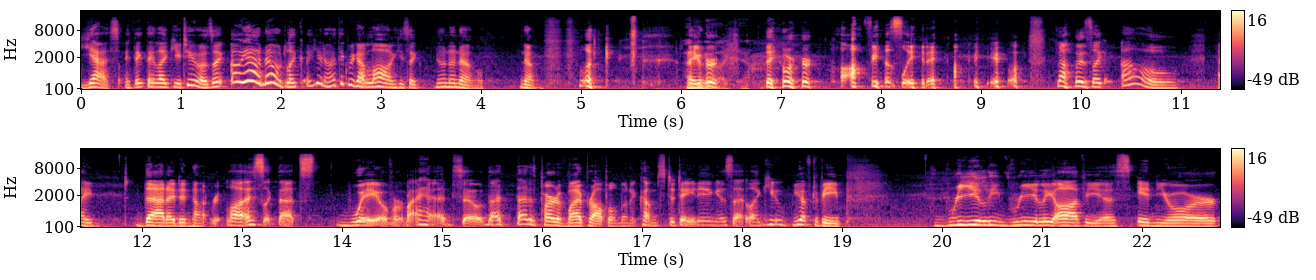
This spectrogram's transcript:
yes, I think they like you too. I was like, oh, yeah, no, like, you know, I think we got along. He's like, no, no, no, no. like, they were, like they were obviously hitting on you. And I was like, oh, I, that I did not realize. Like, that's way over my head. So that that is part of my problem when it comes to dating is that like you you have to be really really obvious in your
